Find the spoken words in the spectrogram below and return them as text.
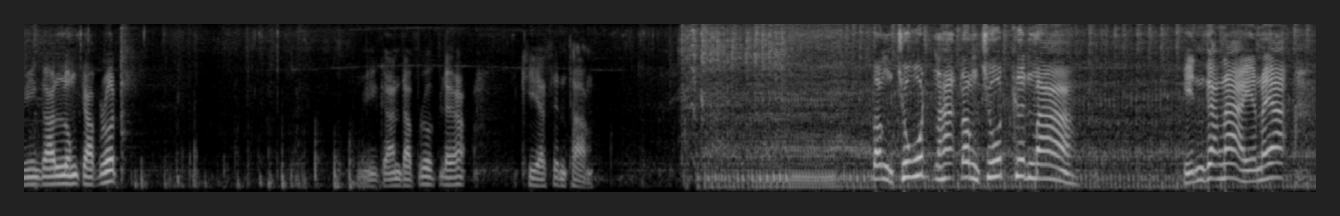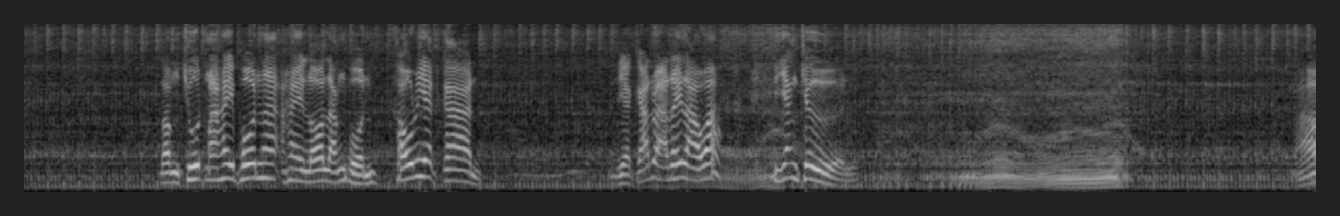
มีการลงจากรถ มีการดับรถแล้ว เคลียร์เส้นทาง ต้องชูดนะฮะ ต้องชูดขึ้นมา หินข้างหน้าเห็นไหมฮะ ต้องชูดมาให้พ้นฮะให้ล้อหลังผล เขาเรียกการ เรียกการว่าอะไรเราวะยังชื่อเอา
